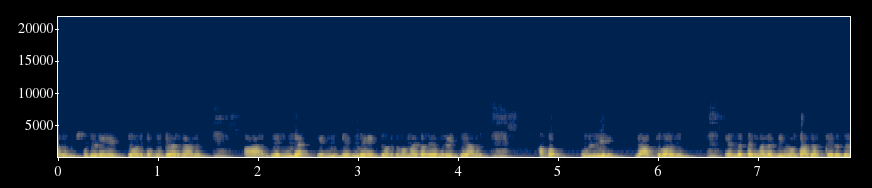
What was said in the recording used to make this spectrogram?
അതും സുധിയുടെ ഏറ്റവും അടുത്ത കൂട്ടുകാരനാണ് ആ എന്റെ എന്നെ ഏറ്റവും അടുത്ത് നന്നായിട്ട് അറിയാവുന്ന വ്യക്തിയാണ്. അപ്പം പുള്ളി ലാസ്റ്റ് പറഞ്ഞു. എന്റെ പെങ്ങളുടെ ജീവൻ തകർക്കരുത്.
